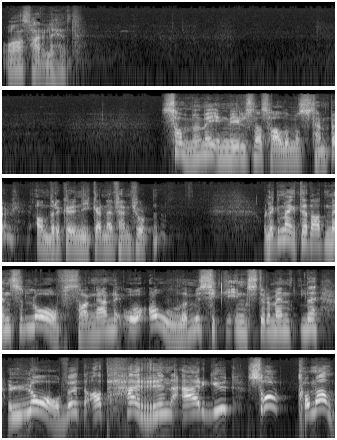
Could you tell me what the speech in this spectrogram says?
Og hans herlighet. Samme med innvielsen av Salomos tempel, andre krønikerne 514. Og legg merke til at Mens lovsangerne og alle musikkinstrumentene lovet at Herren er Gud, så kom han!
